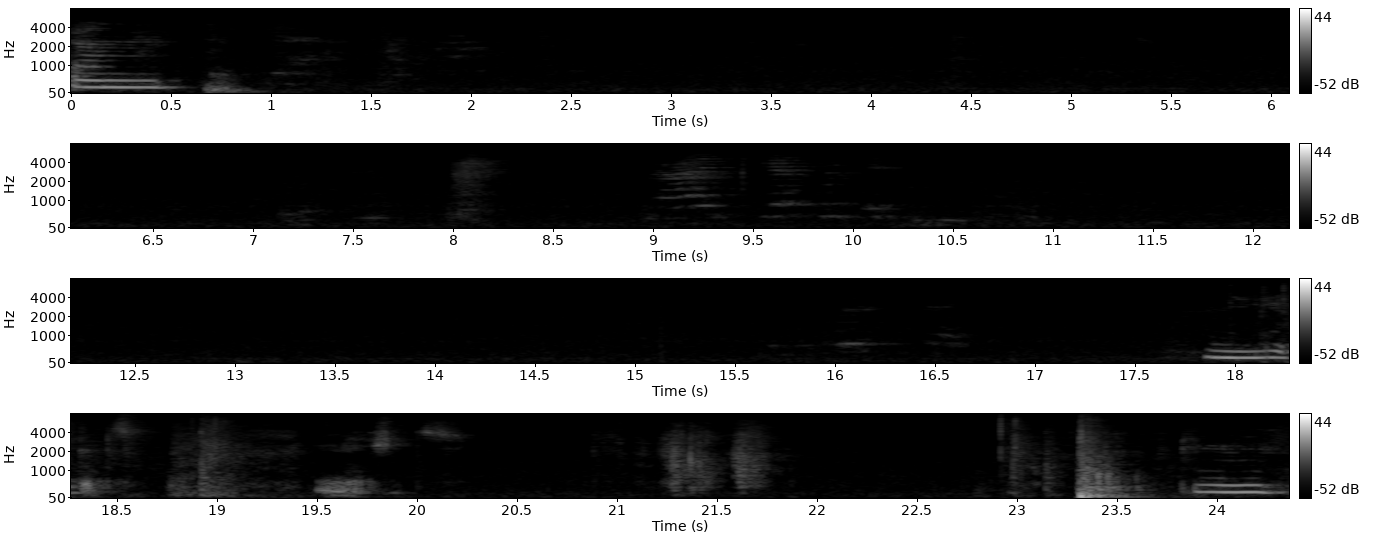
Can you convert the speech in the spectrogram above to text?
Ähm, hier gibt's nichts. Hm.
